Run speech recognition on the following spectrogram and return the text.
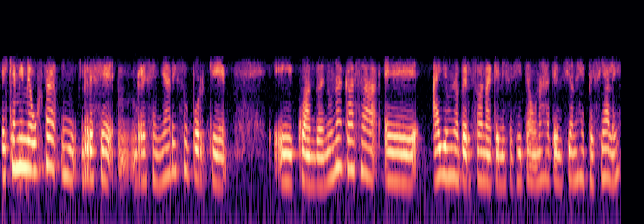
Es que a mí me gusta mm, rese- reseñar eso porque eh, cuando en una casa eh, hay una persona que necesita unas atenciones especiales,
